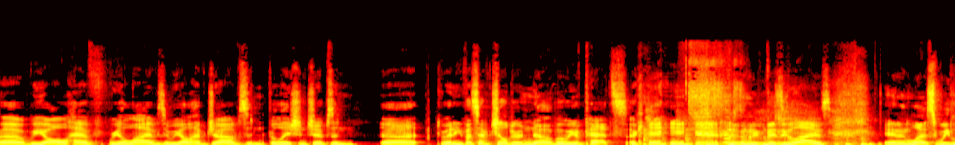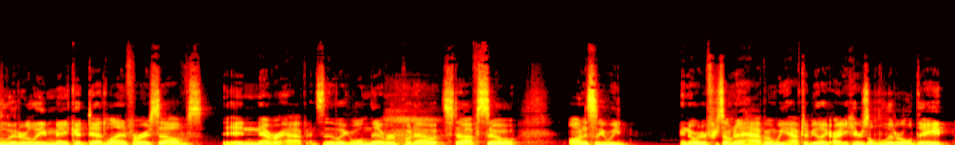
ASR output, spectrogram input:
uh we all have real lives and we all have jobs and relationships and uh, do any of us have children? No, but we have pets. Okay, we have busy lives, and unless we literally make a deadline for ourselves, it never happens. Like we'll never put out stuff. So honestly, we, in order for something to happen, we have to be like, all right, here's a literal date,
